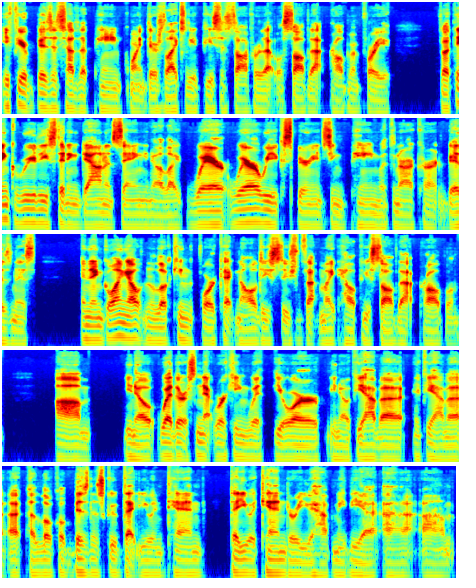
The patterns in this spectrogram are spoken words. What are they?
if your business has a pain point, there's likely a piece of software that will solve that problem for you. So I think really sitting down and saying, you know, like where where are we experiencing pain within our current business, and then going out and looking for technology solutions that might help you solve that problem. Um, you know, whether it's networking with your, you know, if you have a if you have a, a local business group that you intend that you attend, or you have maybe a, a um,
